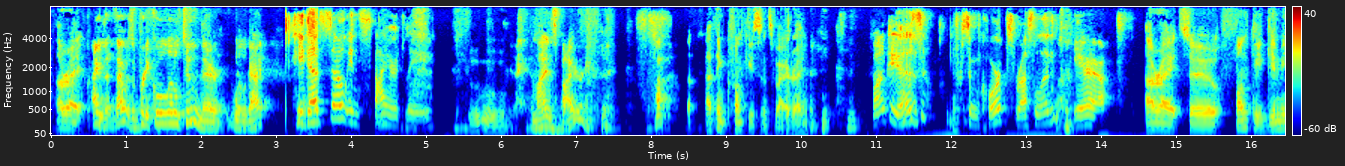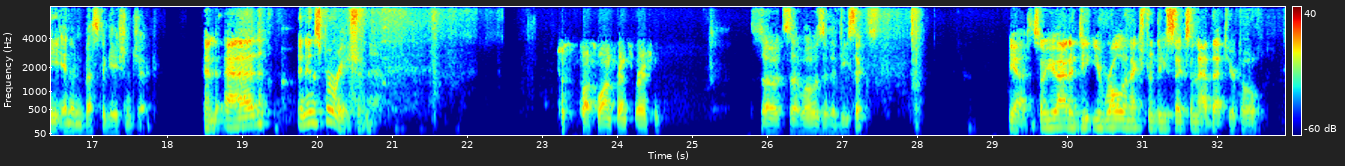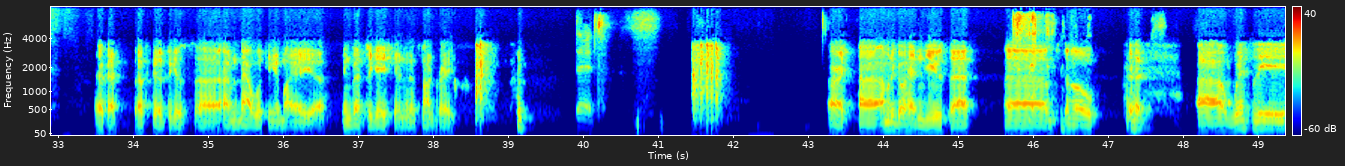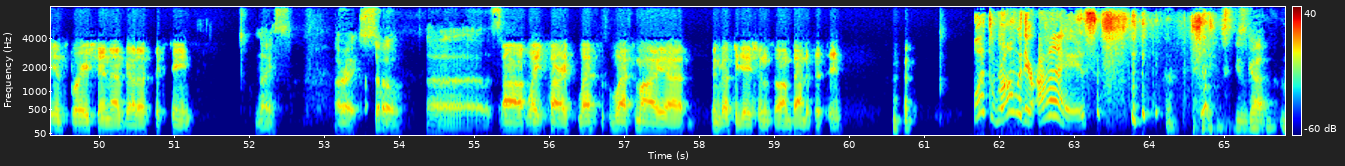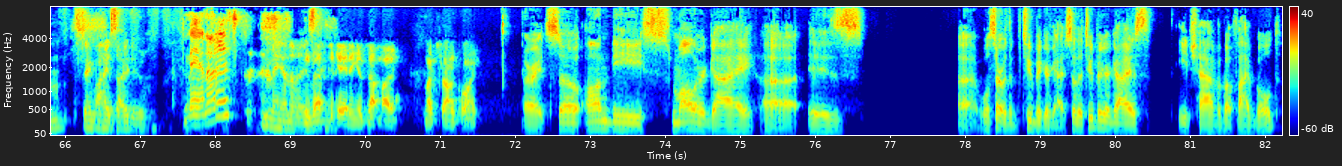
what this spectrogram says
all right. Hey, that, that was a pretty cool little tune there, little guy. He does so inspiredly. Ooh. Am I inspired? I uh, think Funky's inspired, right? Funky is for some corpse rustling. Yeah. All right, so Funky, give me an investigation check. and add an inspiration. Just plus one for inspiration. So it's uh, what was it, a D6? Yeah. So you add a D, you roll an extra D6 and add that to your total. Okay, that's good because uh, I'm now looking at my uh, investigation and it's not great. It. All right, uh, I'm going to go ahead and use that. Um, so, uh, with the inspiration, I've got a 16. Nice. All right, so uh, let's see. Uh, wait, sorry, less less my uh, investigation, so I'm down to 15. What's wrong with your eyes? He's got mm, same eyes I do. Man eyes? Man eyes. Investigating is not my my strong point. All right, so on the smaller guy uh, is. Uh, we'll start with the two bigger guys. So the two bigger guys each have about five gold.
